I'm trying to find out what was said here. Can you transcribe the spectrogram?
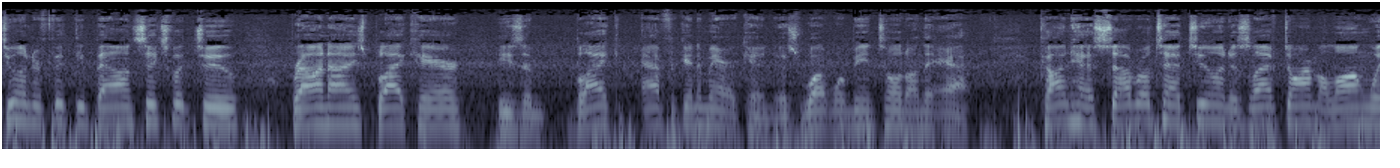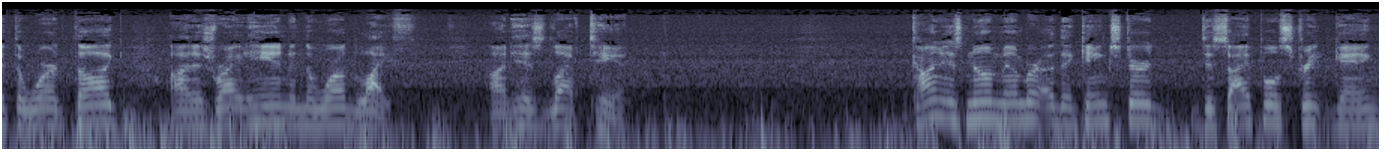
250 pounds 6 foot 2 brown eyes black hair. He's a black African American is what we're being told on the app. Khan has several tattoos on his left arm along with the word thug on his right hand and the word life on his left hand. Khan is no member of the gangster Disciple Street Gang.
